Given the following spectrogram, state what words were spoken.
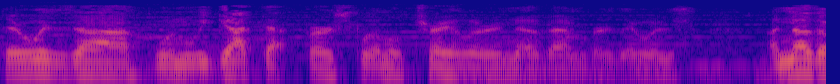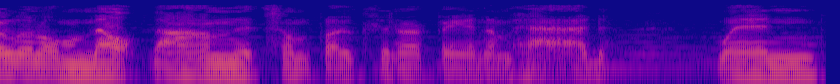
There was uh when we got that first little trailer in November, there was another little meltdown that some folks in our fandom had when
